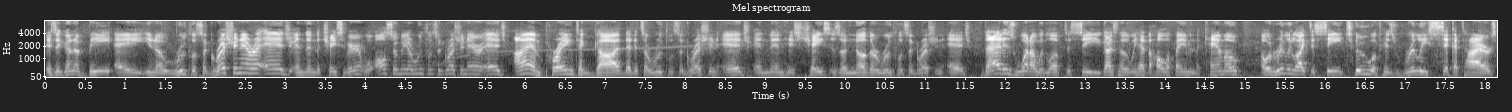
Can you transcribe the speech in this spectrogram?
Is it going to be a, you know, Ruthless Aggression era Edge, and then the Chase variant will also be a Ruthless Aggression era Edge? I am praying to God that it's a Ruthless Aggression Edge, and then his Chase is another Ruthless Aggression Edge. That is what I would love to see. You guys know that we had the Hall of Fame and the camo. I would really like to see two of his really sick attires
